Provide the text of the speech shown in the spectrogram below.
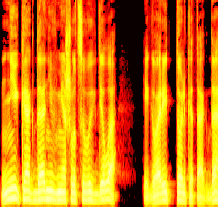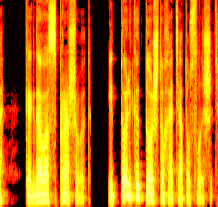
Никогда не вмешиваться в их дела и говорить только тогда, когда вас спрашивают, и только то, что хотят услышать.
